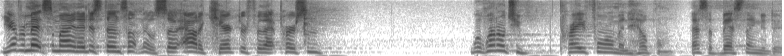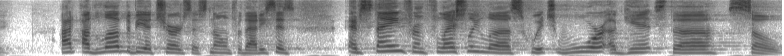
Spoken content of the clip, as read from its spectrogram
You ever met somebody and they just done something that was so out of character for that person? Well, why don't you pray for them and help them? That's the best thing to do. I'd, I'd love to be a church that's known for that. He says, abstain from fleshly lusts which war against the soul.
